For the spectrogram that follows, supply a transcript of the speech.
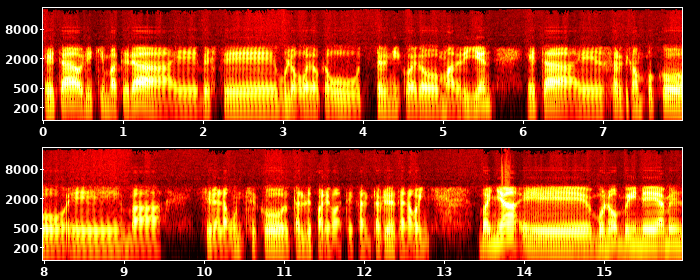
eta horiekin batera e, beste bulego bat daukagu tekniko edo Madrilen, eta e, zerretik kanpoko e, ba, zera laguntzeko talde pare bat, e, kantabria eta eragoin. Baina, e, bueno, behin hemen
